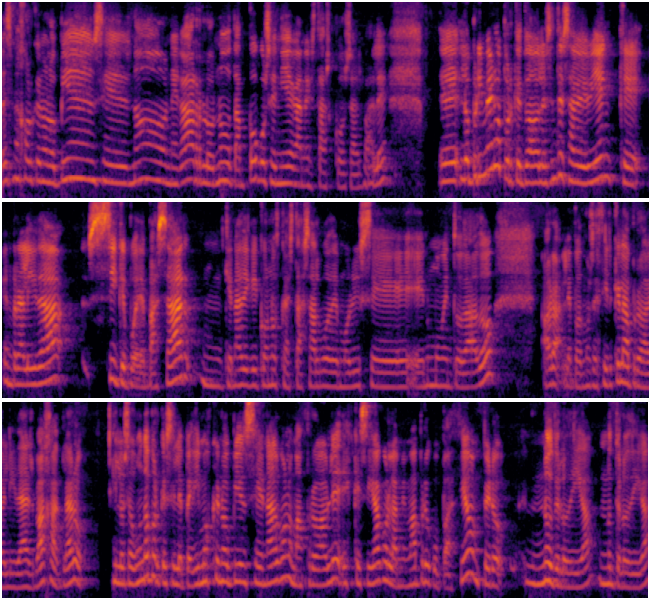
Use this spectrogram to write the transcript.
es mejor que no lo pienses, no, negarlo, no, tampoco se niegan estas cosas, ¿vale? Eh, lo primero, porque tu adolescente sabe bien que en realidad sí que puede pasar, mm, que nadie que conozca está a salvo de morirse en un momento dado. Ahora, le podemos decir que la probabilidad es baja, claro, y lo segundo, porque si le pedimos que no piense en algo, lo más probable es que siga con la misma preocupación, pero no te lo diga, no te lo diga.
